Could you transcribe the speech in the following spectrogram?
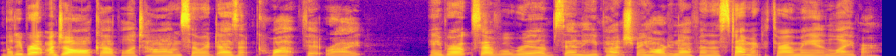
but he broke my jaw a couple of times, so it doesn't quite fit right. He broke several ribs and he punched me hard enough in the stomach to throw me in labor.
